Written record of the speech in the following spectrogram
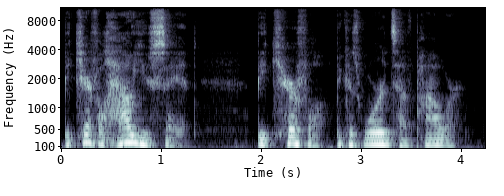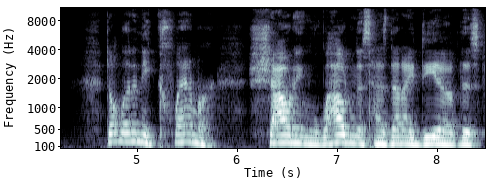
be careful how you say it be careful because words have power don't let any clamor, shouting, loudness has that idea of this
